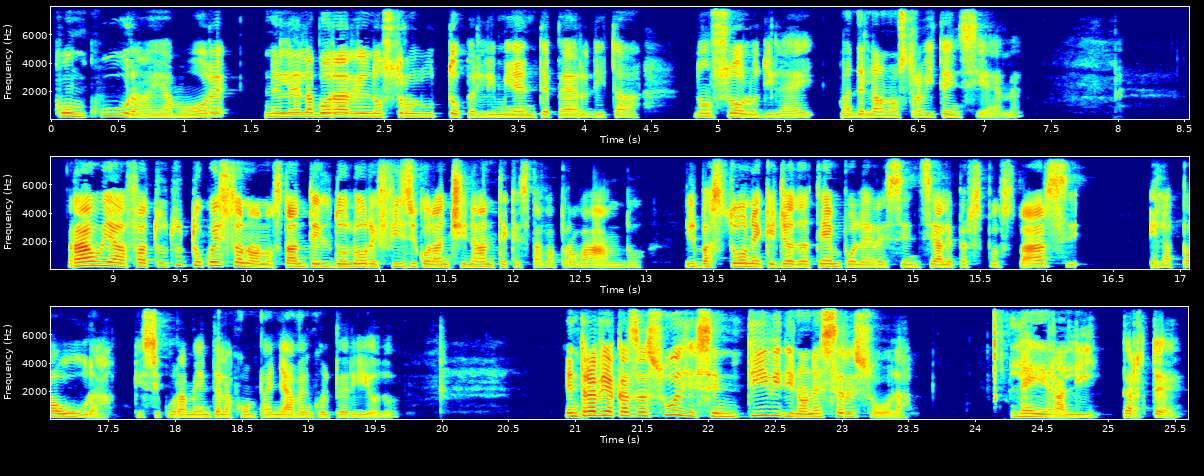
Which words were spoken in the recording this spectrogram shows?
con cura e amore, nell'elaborare il nostro lutto per l'imminente perdita non solo di lei, ma della nostra vita insieme. Rauia ha fatto tutto questo nonostante il dolore fisico lancinante che stava provando, il bastone che già da tempo le era essenziale per spostarsi e la paura che sicuramente l'accompagnava in quel periodo. Entravi a casa sua e sentivi di non essere sola. Lei era lì, per te,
